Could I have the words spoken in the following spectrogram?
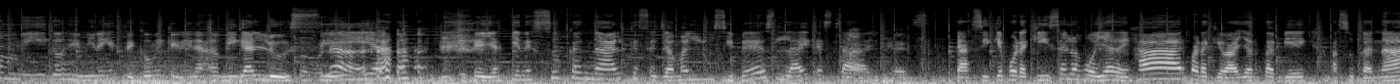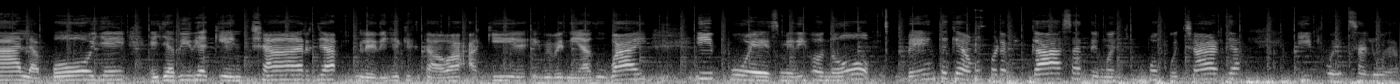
amigos y miren estoy con mi querida amiga Lucía. Ella tiene su canal que se llama Lucy Best Lifestyle. Así que por aquí se los voy a dejar para que vayan también a su canal, apoyen. Ella vive aquí en Charja. Le dije que estaba aquí, eh, venía a Dubai y pues me dijo, no, vente que vamos para mi casa, te muestro un poco Charja y pues saluda,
